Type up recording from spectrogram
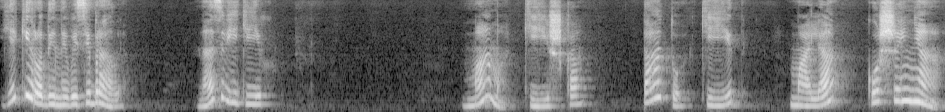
Які родини ви зібрали? Назвіть їх. Мама кішка, тато кіт, маля кошеня.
